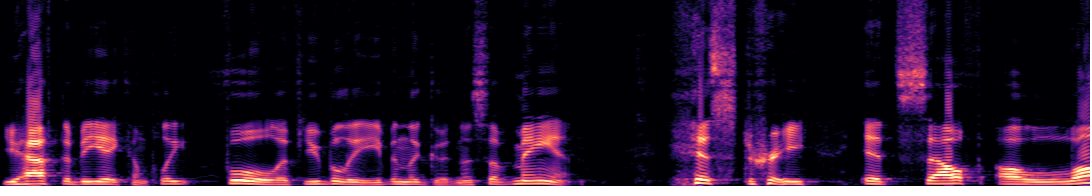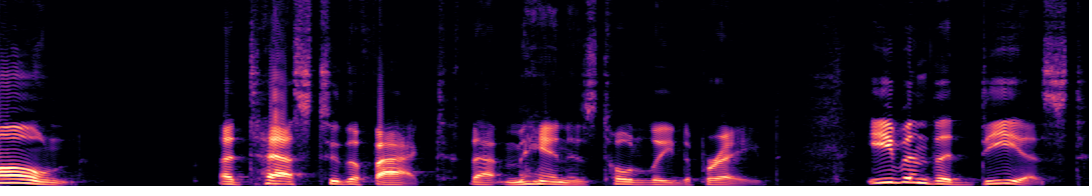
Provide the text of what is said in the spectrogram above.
You have to be a complete fool if you believe in the goodness of man. History itself alone attests to the fact that man is totally depraved. Even the deist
